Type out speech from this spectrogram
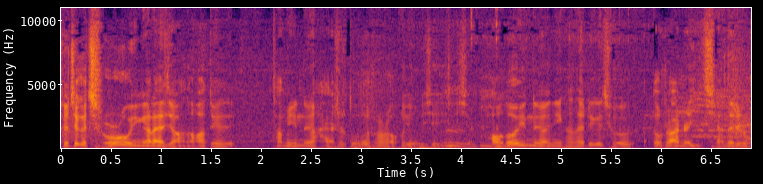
就这个球，应该来讲的话，对。他们运动员还是多多少少会有一些影响。好多运动员，你看他这个球都是按照以前的这种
